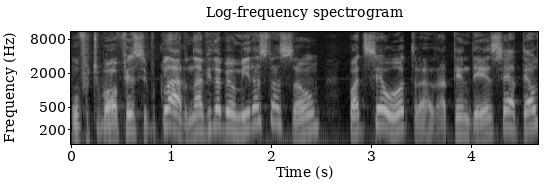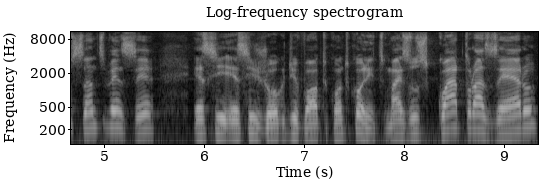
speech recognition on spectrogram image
um futebol ofensivo. Claro, na Vila Belmiro a situação pode ser outra. A tendência é até o Santos vencer esse, esse jogo de volta contra o Corinthians. Mas os 4 a 0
